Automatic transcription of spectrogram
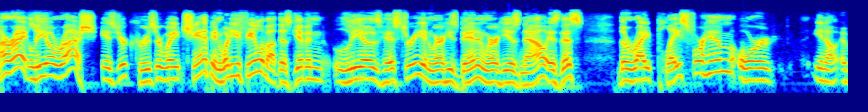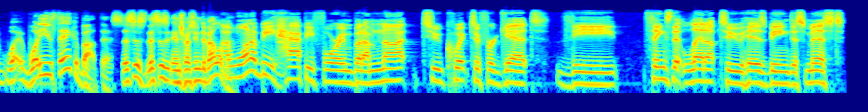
all right, Lio Rush is your cruiserweight champion. What do you feel about this, given Lio's history and where he's been and where he is now? Is this the right place for him, or you know, what, what do you think about this? This is this is an interesting development. I want to be happy for him, but I'm not too quick to forget the things that led up to his being dismissed,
